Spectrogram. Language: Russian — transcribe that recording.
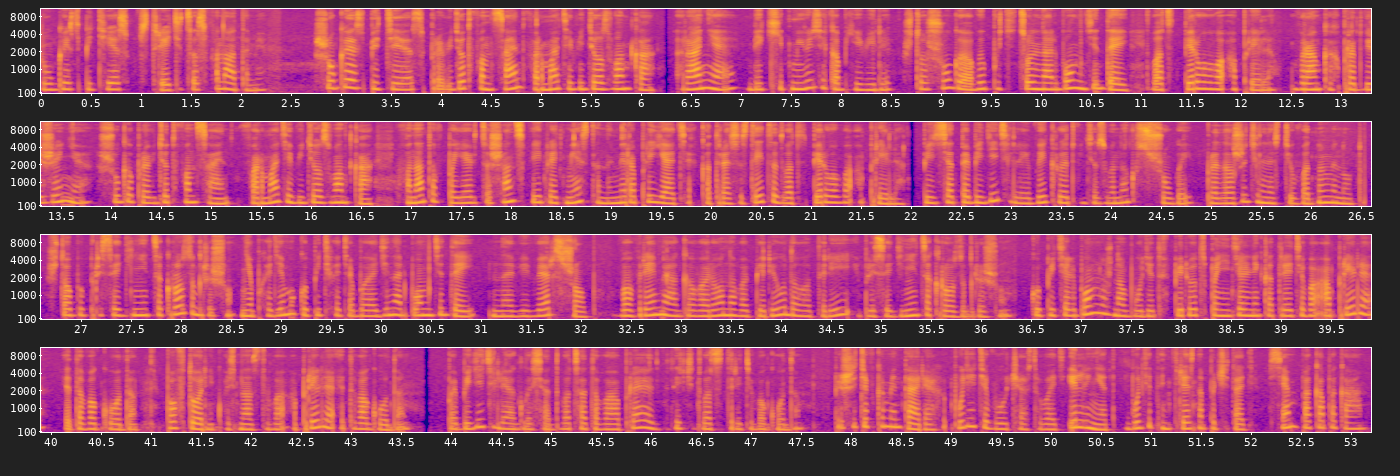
Шуга из BTS встретится с фанатами. Из BTS проведет fan sign в формате видеозвонка. Ранее Big Hit Music объявили, что Шуга выпустит сольный альбом D-Day 21 апреля. В рамках продвижения Шуга проведет fan sign в формате видеозвонка. У фанатов появится шанс выиграть место на мероприятие, которое состоится 21 апреля. 50 победителей выиграют видеозвонок с Шугой продолжительностью в одну минуту. Чтобы присоединиться к розыгрышу, необходимо купить хотя бы один альбом D-Day на Weverse Shop во время оговоренного периода лотереи и присоединиться к розыгрышу. Купить альбом нужно будет в период с понедельника 3 апреля этого года по вторник 18 апреля этого года. Победители огласят 20 апреля 2023 года. Пишите в комментариях, будете вы участвовать или нет. Будет интересно почитать. Всем пока-пока.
